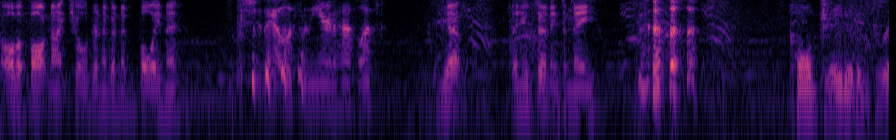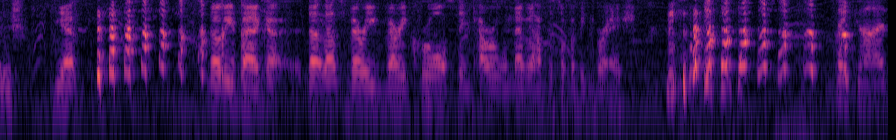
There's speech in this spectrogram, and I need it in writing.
all the Fortnite children are gonna bully me. Shit, I got less than a year and a half left. Yep. Then you'll turn into me. Cold, jaded, and British. Yep. no, being fair, that, that's very, very cruel. Austin Carroll will never have to suffer being British. Thank God.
